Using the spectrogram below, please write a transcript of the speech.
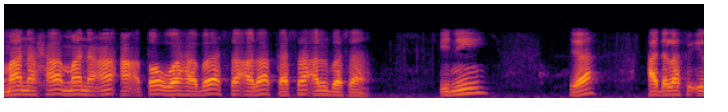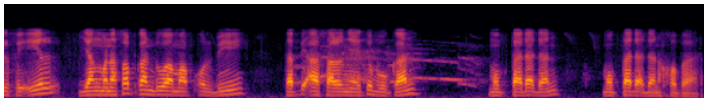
Manaha mana'a a'ta wahaba sa'ala kasa albasa. Ini ya adalah fiil-fiil yang menasabkan dua maf'ul bi tapi asalnya itu bukan mubtada dan mubtada dan khabar.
